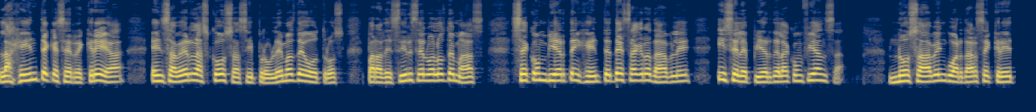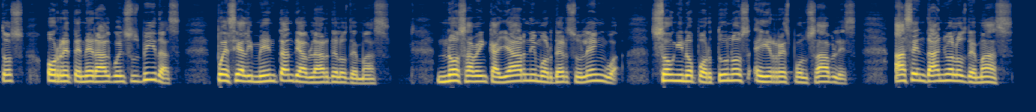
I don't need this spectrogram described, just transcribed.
La gente que se recrea en saber las cosas y problemas de otros para decírselo a los demás se convierte en gente desagradable y se le pierde la confianza. No saben guardar secretos o retener algo en sus vidas, pues se alimentan de hablar de los demás. No saben callar ni morder su lengua, son inoportunos e irresponsables, hacen daño a los demás,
